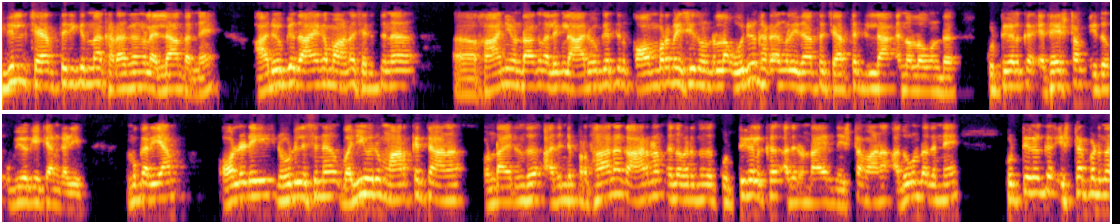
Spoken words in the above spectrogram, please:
ഇതിൽ ചേർത്തിരിക്കുന്ന ഘടകങ്ങളെല്ലാം തന്നെ ആരോഗ്യദായകമാണ്. ശരീരത്തിന് ഹാനി ഉണ്ടാക്കുന്ന അല്ലെങ്കിൽ ആരോഗ്യത്തിന് കോംപ്രമൈസ് ചെയ്തുകൊണ്ടുള്ള ഒരു ഘടകങ്ങൾ ഇതിനകത്ത് ചേർത്തിട്ടില്ല എന്നുള്ളതുകൊണ്ട് കുട്ടികൾക്ക് യഥേഷ്ടം ഇത് ഉപയോഗിക്കാൻ കഴിയും. നമുക്കറിയാം ഓൾറെഡി നൂഡിൽസിന് വലിയൊരു മാർക്കറ്റാണ് ഉണ്ടായിരുന്നത്. അതിന്റെ പ്രധാന കാരണം എന്ന് പറയുന്നത് കുട്ടികൾക്ക് അതിലുണ്ടായിരുന്ന ഇഷ്ടമാണ്. അതുകൊണ്ട് തന്നെ കുട്ടികൾക്ക് ഇഷ്ടപ്പെടുന്ന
